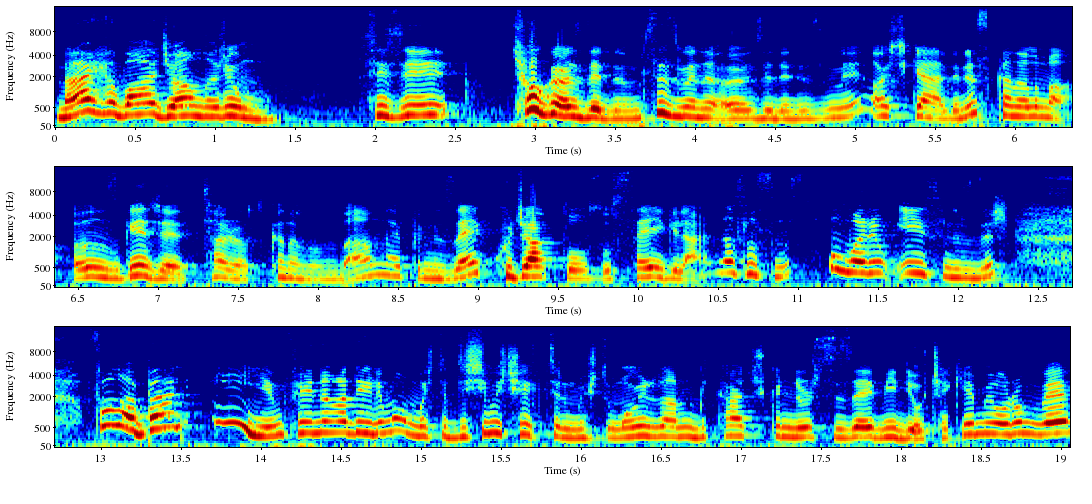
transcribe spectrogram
Merhaba canlarım. Sizi çok özledim. Siz beni özlediniz mi? Hoş geldiniz kanalıma. Özgece Tarot kanalından hepinize kucak dolusu sevgiler. Nasılsınız? Umarım iyisinizdir. Valla ben iyiyim. Fena değilim ama işte dişimi çektirmiştim. O yüzden birkaç gündür size video çekemiyorum ve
